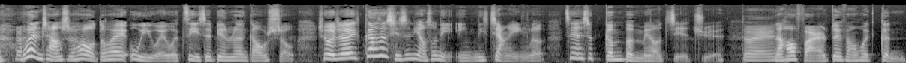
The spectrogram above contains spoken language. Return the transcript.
我很长时候我都会误以为我自己是辩论高手，所以我觉得，但是其实你有时候你赢，你讲赢了这件事根本没有解决，对。然后反而对方会更。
